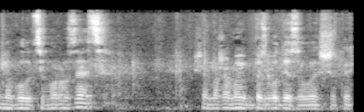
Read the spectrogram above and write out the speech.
На вулиці Морозець. Ще можемо без води залишити.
